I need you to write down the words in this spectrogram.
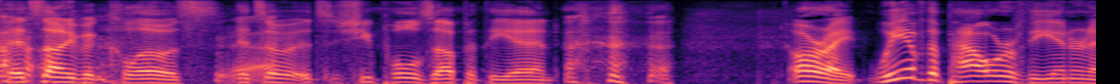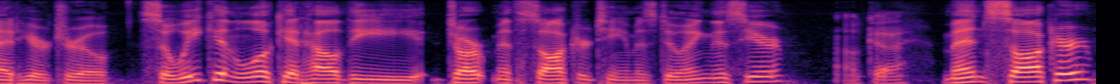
it's not even close. It's a. It's she pulls up at the end. All right, we have the power of the internet here, Drew. So we can look at how the Dartmouth soccer team is doing this year. Okay. Men's soccer.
